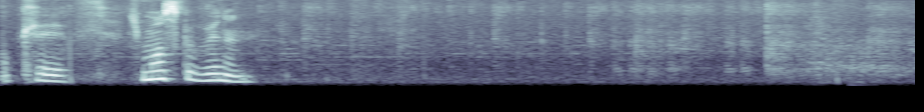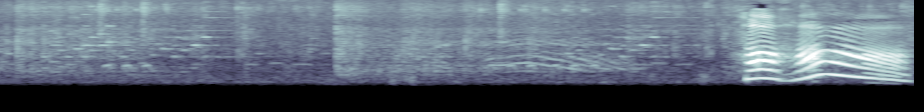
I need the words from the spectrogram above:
Okay, ich muss gewinnen. Haha.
